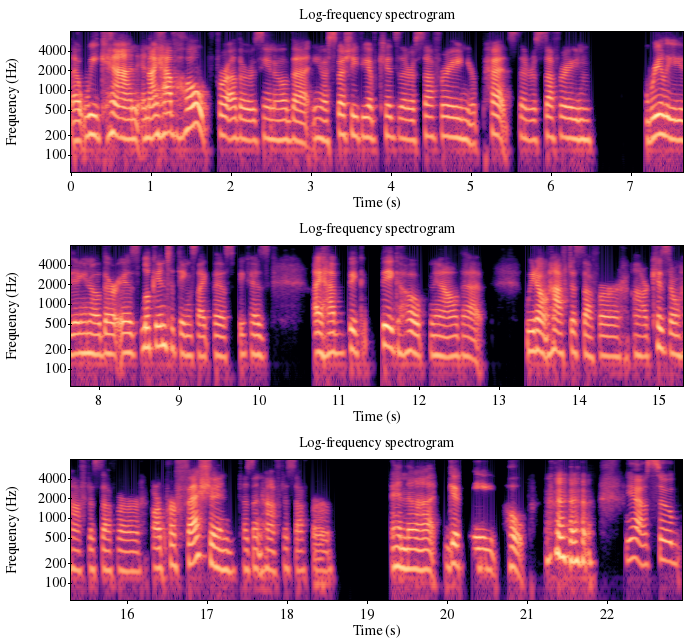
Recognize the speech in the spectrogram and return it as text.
that we can and i have hope for others you know that you know especially if you have kids that are suffering your pets that are suffering really you know there is look into things like this because i have big big hope now that we don't have to suffer. Our kids don't have to suffer. Our profession doesn't have to suffer. And that gives me hope. yeah. So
